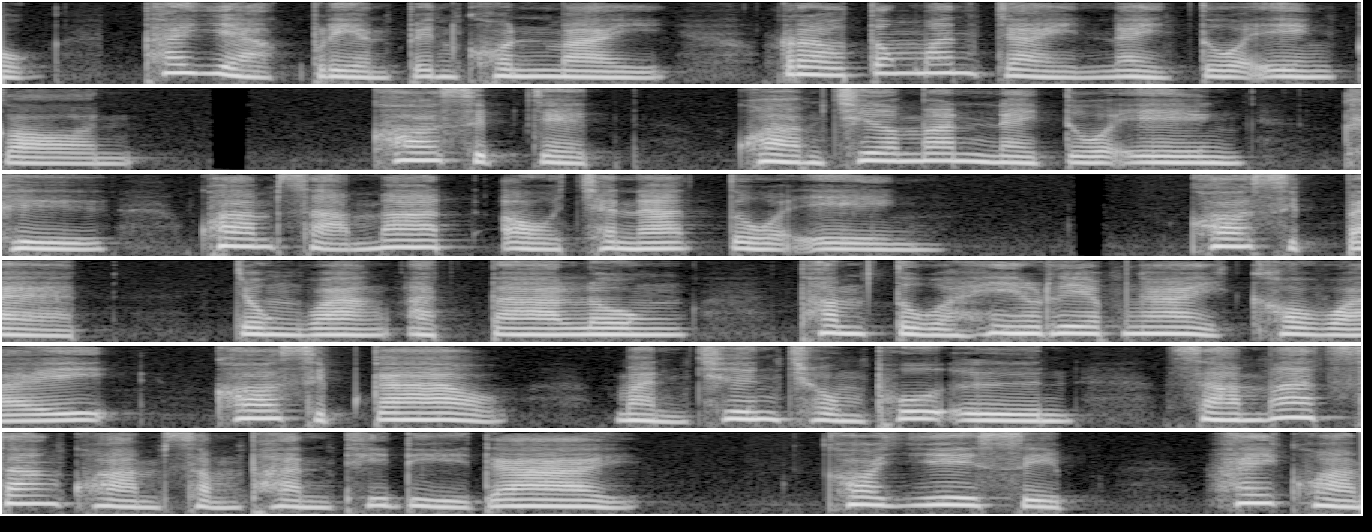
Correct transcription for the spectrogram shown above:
16. ถ้าอยากเปลี่ยนเป็นคนใหม่ เราต้องมั่นใจในตัวเองก่อน ข้อ 17. ความเชื่อมั่นในตัวเอง คือ ความสามารถเอาชนะตัวเอง ข้อ 18. จงวางอัตตาลงทำตัวให้เรียบง่ายเข้าไว้ ข้อ 19. หมั่นชื่นชมผู้อื่น สามารถสร้างความสัมพันธ์ที่ดีได้ ข้อ 20. ให้ความ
